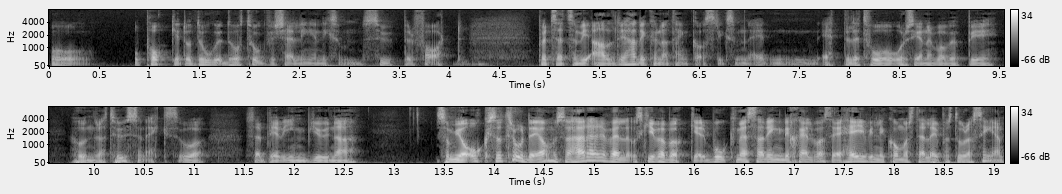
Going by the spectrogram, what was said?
och, och pocket och då, då tog försäljningen liksom superfart på ett sätt som vi aldrig hade kunnat tänka oss. Liksom ett eller två år senare var vi uppe i 100 000 ex och så blev inbjudna som jag också trodde, ja men så här är det väl att skriva böcker. Bokmässan ringde själva och sa, hej vill ni komma och ställa er på stora scen?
